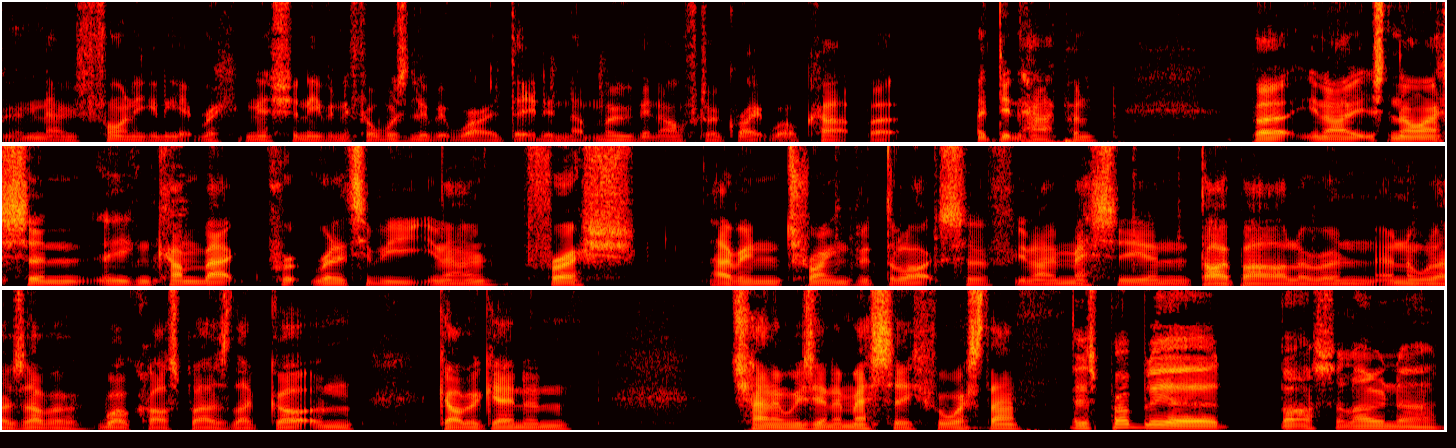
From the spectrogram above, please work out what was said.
You know, he's finally going to get recognition, even if I was a little bit worried that he'd end up moving after a great World Cup. But it didn't happen. But you know, it's nice, and he can come back relatively, you know, fresh, having trained with the likes of you know Messi and Dybala and, and all those other world class players they've got, and go again and channel his inner Messi for West Ham. There's probably a Barcelona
